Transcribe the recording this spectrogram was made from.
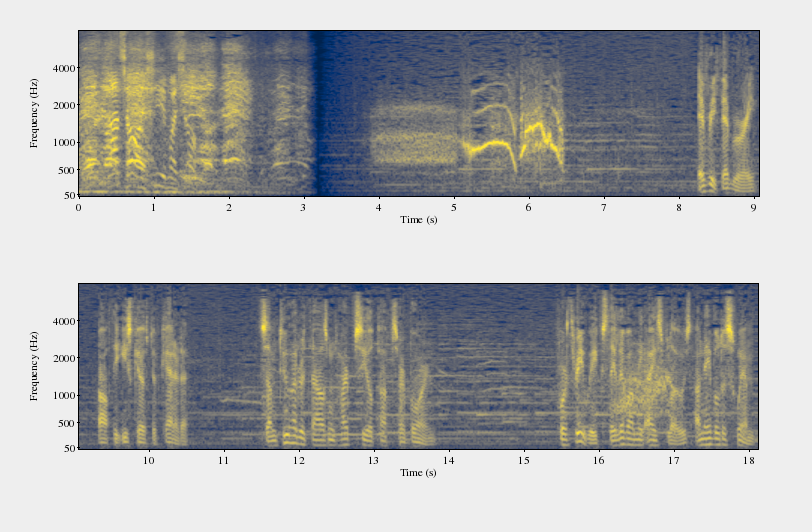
That's how I see it myself. Every February, off the east coast of Canada, some 200,000 harp seal pups are born. For three weeks, they live on the ice floes, unable to swim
